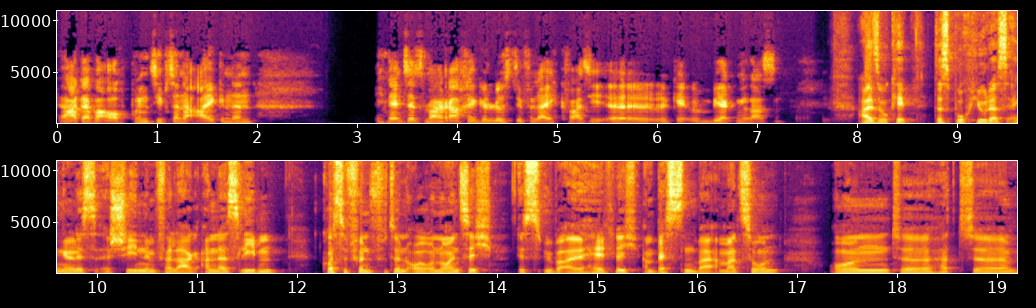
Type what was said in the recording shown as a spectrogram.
Er hat aber auch im Prinzip seine eigenen, ich nenne es jetzt mal Rachegelüste vielleicht quasi äh, wirken lassen. Also, okay. Das Buch Judasengel ist erschienen im Verlag Anderslieben. Kostet 15,90 Euro. Ist überall erhältlich. Am besten bei Amazon. Und äh, hat äh,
